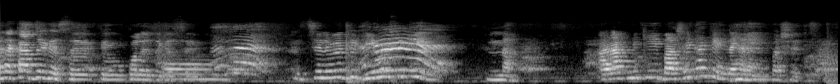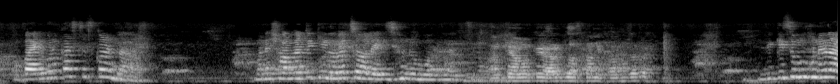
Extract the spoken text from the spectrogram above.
এরা কাজে গেছে কেউ কলেজে গেছে। ছেলে মেয়ে কি বিয়ে হয়েছে কি? না। আর আপনি কি বাসায় থাকেন নাকি? হ্যাঁ বাসায় থেকে। ও বাইরে কোনো কাজ টাজ করেন না? মানে সংজ্ঞাটা কীভাবে চলে এই জন্য বলতে চাচ্ছি। আমাকে আর গ্লাস পানি খাওয়ানো যাবে? যদি কিছু মনে না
